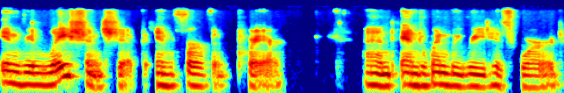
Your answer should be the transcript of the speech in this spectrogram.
in relationship in fervent prayer, and and when we read His Word,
